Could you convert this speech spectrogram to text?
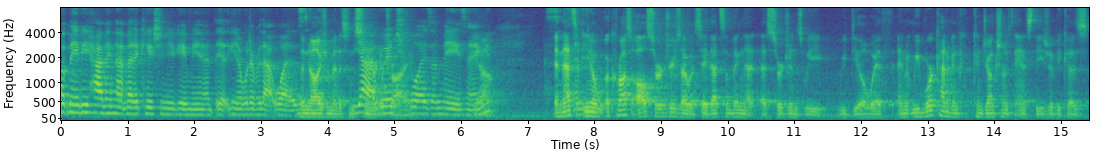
But maybe having that medication you gave me, at the, you know, whatever that was. The nausea medicine Yeah, which try. was amazing. Yeah. And that's you know across all surgeries, I would say that's something that as surgeons we we deal with, and we work kind of in conjunction with anesthesia because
